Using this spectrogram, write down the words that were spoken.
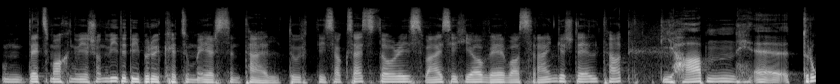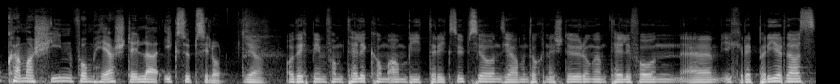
Und jetzt machen wir schon wieder die Brücke zum ersten Teil. Durch die Success Stories weiß ich ja, wer was reingestellt hat. Die haben äh, Druckermaschinen vom Hersteller XY. Ja, oder ich bin vom Telekom-Anbieter XY, Sie haben doch eine Störung am Telefon, äh, ich repariere das.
